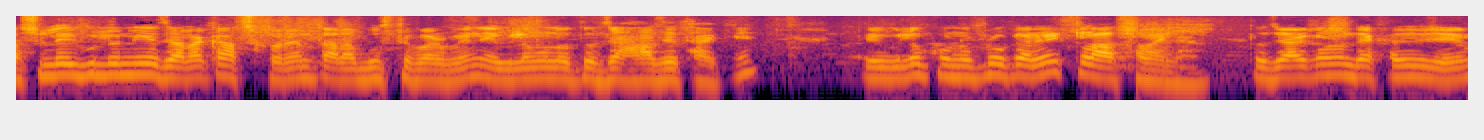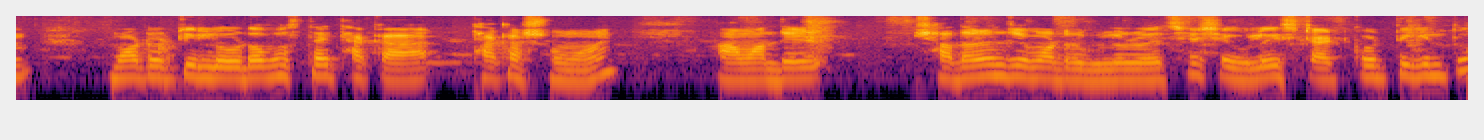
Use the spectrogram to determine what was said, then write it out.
আসলে এগুলো নিয়ে যারা কাজ করেন, তারা বুঝতে পারবেন, এগুলো মূলত জাহাজে থাকে। এগুলো কোনো প্রকারের ক্লাস হয় না। তো যার কারণে দেখা যায় যে মোটরটি লোড অবস্থায় থাকা, থাকার সময় আমাদের সাধারণ যে মোটরগুলো রয়েছে সেগুলো স্টার্ট করতে কিন্তু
